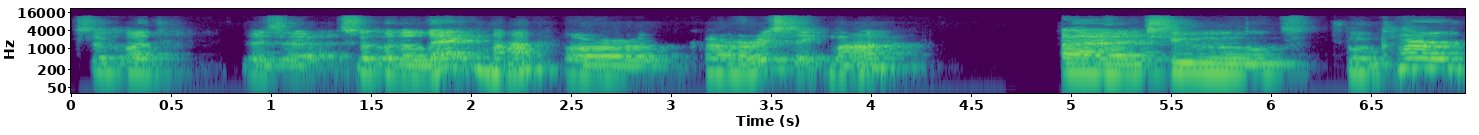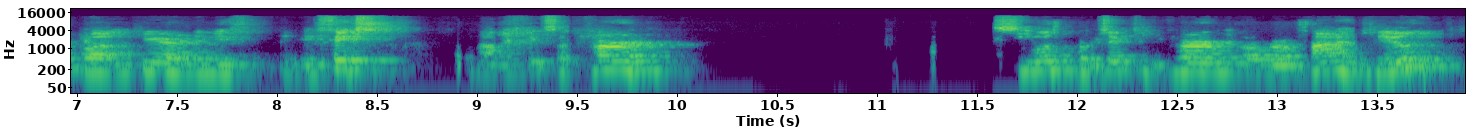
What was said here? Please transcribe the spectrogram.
so-called there's a so-called a leg map or characteristic map uh, to to a curve. Well, here let me, let me fix uh, fix a curve smooth projective curve over a finite field.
